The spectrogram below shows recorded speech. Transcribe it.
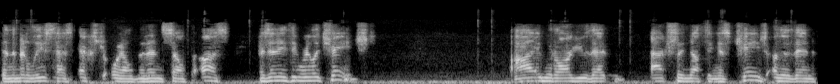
then the Middle East has extra oil to then sell to us. Has anything really changed? I would argue that actually nothing has changed other than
